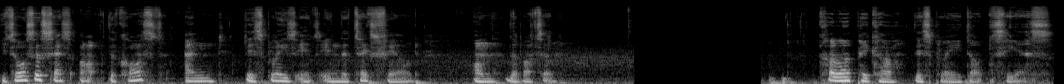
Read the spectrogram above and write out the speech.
It also sets up the cost and displays it in the text field on the button. ColorPickerDisplay.cs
